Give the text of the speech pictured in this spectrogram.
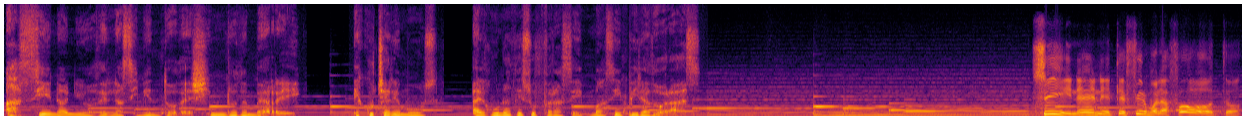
A 100 años del nacimiento de Jim Roddenberry, escucharemos algunas de sus frases más inspiradoras. Sí, nene, te firmo la foto.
